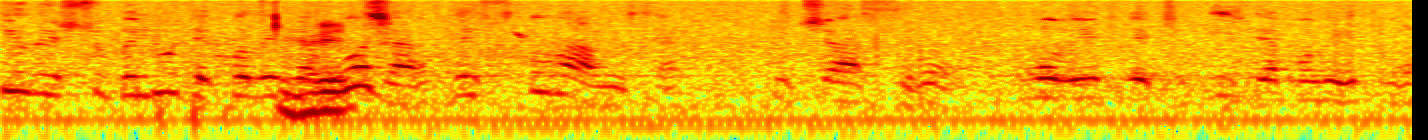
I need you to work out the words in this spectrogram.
хотіли, щоб люди, коли Гріться. негода, десь сховалися під час е, молитви чи після молитви.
